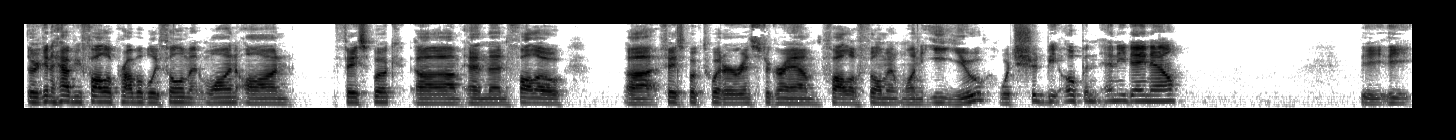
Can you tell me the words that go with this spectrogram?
they're going to have you follow probably Filament One on Facebook, um, and then follow uh, Facebook, Twitter, Instagram. Follow Filament One EU, which should be open any day now. The the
